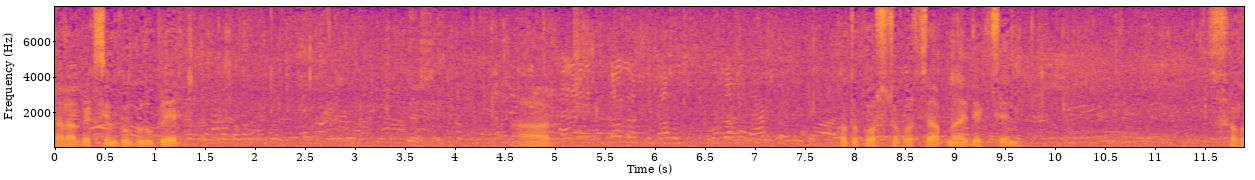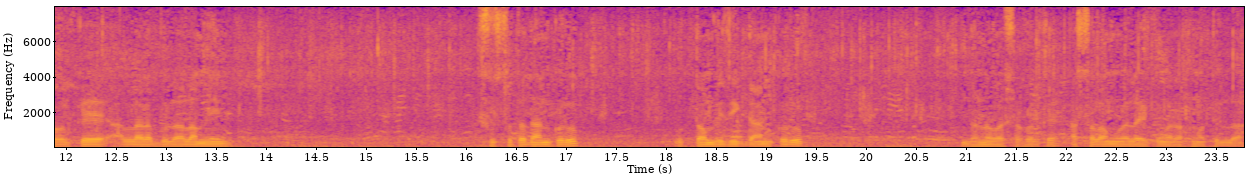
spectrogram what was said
তারা ভ্যাকসিনকো গ্রুপের আর কত কষ্ট করছে আপনারাই দেখছেন। সকলকে আল্লাহ রাবুল আলমিন সুস্থতা দান করুক, উত্তম রিজিক দান করুক। ধন্যবাদ সকলকে। আসসালামু আলাইকুম রহমতুল্লাহ।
